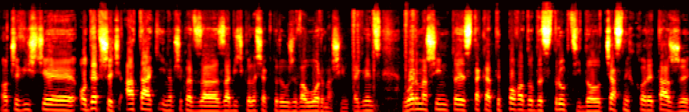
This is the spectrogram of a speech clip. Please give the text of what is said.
oczywiście odeprzeć atak i na przykład za, zabić kolesia, który używa War Machine. Tak więc War Machine to jest taka typowa do destrukcji, do ciasnych korytarzy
